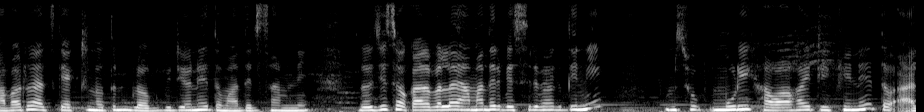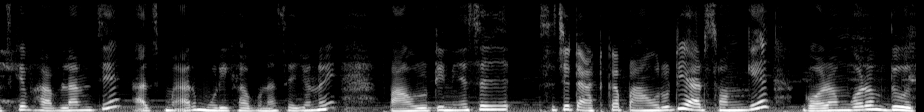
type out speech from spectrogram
আবারও আজকে একটি নতুন ব্লগ ভিডিও নিয়ে তোমাদের সামনে। রোজই সকালবেলায় আমাদের বেশিরভাগ দিনই মুড়ি খাওয়া হয় টিফিনে, তো আজকে ভাবলাম যে আজ আর মুড়ি খাব না, সেই জন্যই পাউরুটি নিয়ে এসে, এসেছে টাটকা পাউরুটি আর সঙ্গে গরম গরম দুধ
